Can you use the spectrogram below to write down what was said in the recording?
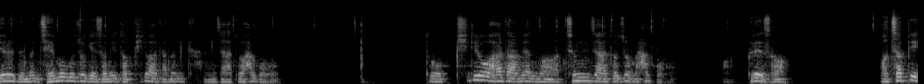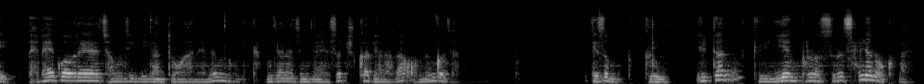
예를 들면 재무구조 개선이 더 필요하다면 감자도 하고 또 필요하다면 뭐 증자도 좀 하고 어, 그래서 어차피 매매거래 정지 기간 동안에는 감자나 증자에서 주가 변화가 없는 거잖아요. 그래서 그 일단 그 EN 플러스를 살려놓고 가야 돼요.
